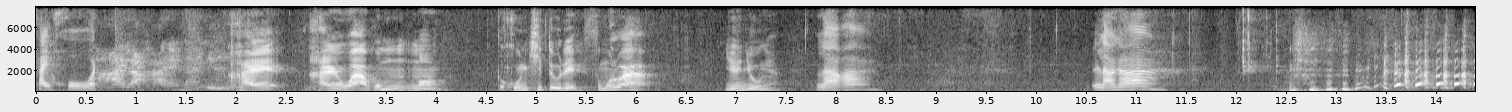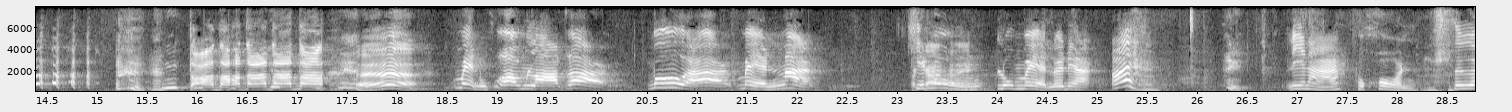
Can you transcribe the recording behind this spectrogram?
ใส่โค้ดใช่ราคายังได้อยู่ใครใครว่าผมมองก็คุณคิดดูดิ สมมุติว่า ยืนอยู่เงี้ย แล้วก็ แล้วก็ต่อต่อต่อต่อต่อเออ เหม็นความรักอะเบื่ออะเหม็นอะ คิดถึงรูมเมทเลยเนี่ยเอ้ย นี่นะทุกคนเสื้อ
